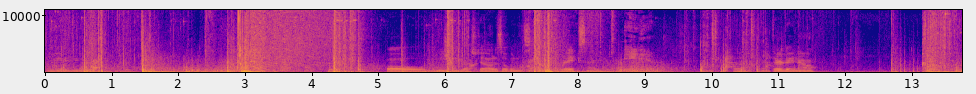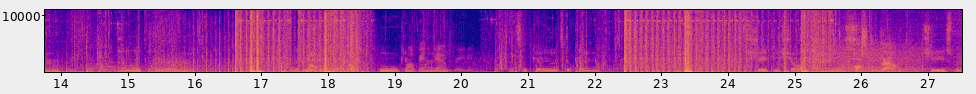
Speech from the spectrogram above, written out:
Come here, here. Oh, he rushed out. His opening stun bricks and I ate him. Uh, third day now. Yeah. Kinda like the dingo right now. Gonna be a good one. Ooh, came up behind me. That's okay, that's okay. Shaky shots, jeez. Hostile down. Jeez, for the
